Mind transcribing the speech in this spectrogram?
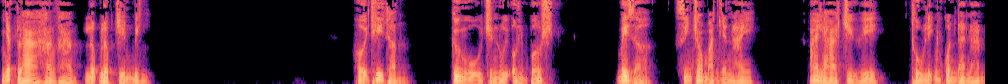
nhất là hàng hàng lớp lớp chiến binh. Hỡi thi thần, cư ngụ trên núi Olympus. Bây giờ, xin cho bản nhân hay, ai là chỉ huy, thủ lĩnh quân Đa Nan?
